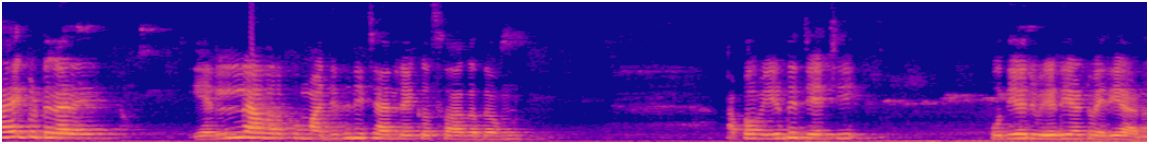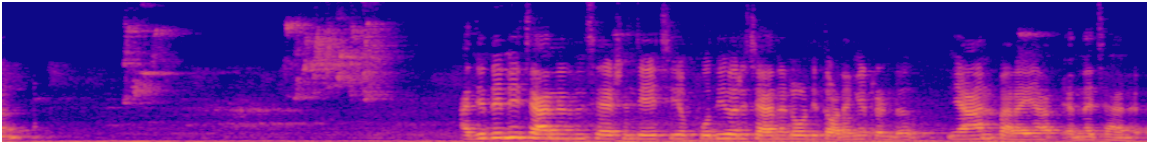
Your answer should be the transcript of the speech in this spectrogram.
ഹായ് കൂട്ടുകാരെ. എല്ലാവർക്കും മജിദിനി ചാനലിലേക്ക് സ്വാഗതം. അപ്പോൾ വീണ്ടും ചേച്ചി പുതിയൊരു വീഡിയോ ആയിട്ട് വരികയാണ്. അജിതിനി ചാനലിന് ശേഷം ചേച്ചി പുതിയൊരു ചാനൽ കൂടി തുടങ്ങിയിട്ടുണ്ട്. ഞാൻ പറയാം എന്ന ചാനൽ.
